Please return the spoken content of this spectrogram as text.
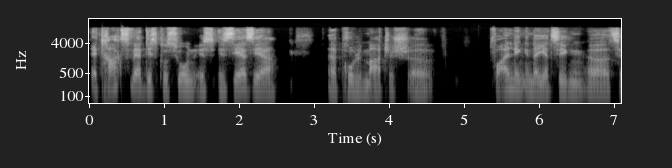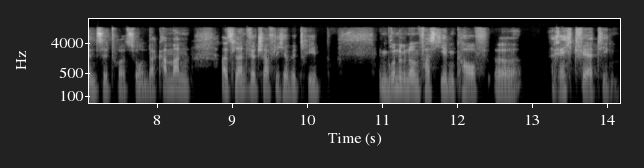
Ertragswertdiskussion ist, ist sehr, sehr äh, problematisch, äh, vor allen Dingen in der jetzigen äh, Zinssituation. Da kann man als landwirtschaftlicher Betrieb im Grunde genommen fast jeden Kauf äh, rechtfertigen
